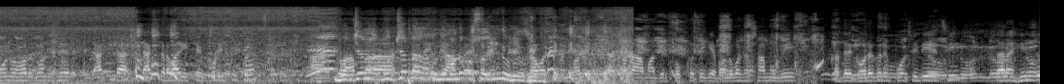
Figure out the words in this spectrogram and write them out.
মনোহরগঞ্জের ডাক্তার ডাক্তার বাড়ি হিসেবে পরিচিত না, না, উনি মনে করছে আমাদের পক্ষ থেকে ভালোবাসা সামগ্রী তাদের ঘরে ঘরে পৌঁছে দিয়েছি। তারা হিন্দু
